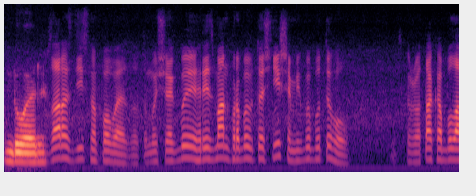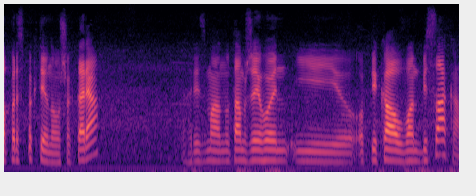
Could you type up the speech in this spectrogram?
дуель. Зараз дійсно повезло, тому що якби Грізман пробив точніше, міг би бути гол. Скажу, атака була перспективна у Шахтаря. Грізман, ну там же його і- і опікав Ван Бісака.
